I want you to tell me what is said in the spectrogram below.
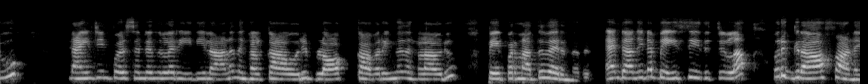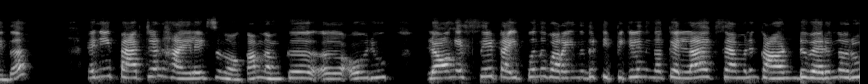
two nineteen percent എന്നുള്ള രീതിയിലാണ് നിങ്ങൾക്ക് ആ ഒരു ബ്ലോക്ക് കവറിങ് നിങ്ങൾ ആ ഒരു പേപ്പറിനകത്ത് വരുന്നത്. ആൻഡ് അതിനെ ബേസ് ചെയ്തിട്ടുള്ള ഒരു ഗ്രാഫ് ആണ് ഇത് ഇനി പാറ്റേൺ ഹൈലൈറ്റ്സ് നോക്കാം. നമുക്ക് ഒരു ലോങ് എസ് എ ടൈപ്പ് എന്ന് പറയുന്നത് ടിപ്പിക്കലി നിങ്ങൾക്ക് എല്ലാ എക്സാമിനും കണ്ടുവരുന്ന ഒരു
